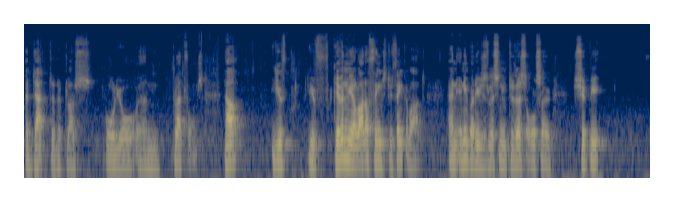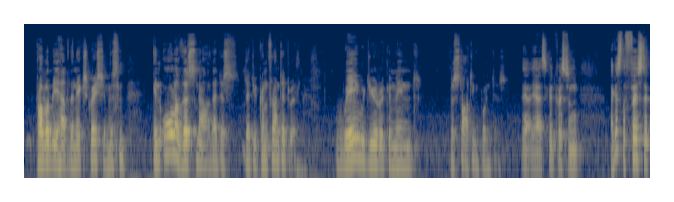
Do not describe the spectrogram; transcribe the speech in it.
adapt it across all your um, platforms. Now, you've, you've given me a lot of things to think about, and anybody who's listening to this also should be probably have the next question. In all of this now that is that you're confronted with, where would you recommend the starting point is? Yeah, yeah, it's a good question. I guess the first step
